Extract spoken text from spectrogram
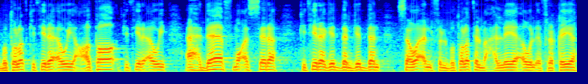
بطولات كتيرة قوي عطاء كتير قوي أهداف مؤثرة كتيرة جدا جدا سواء في البطولات المحلية أو الإفريقية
